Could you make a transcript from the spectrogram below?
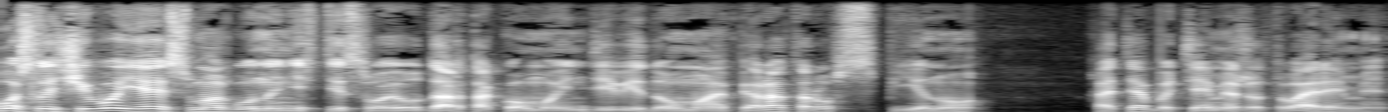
После чего я и смогу нанести свой удар такому индивидууму-оператору в спину, хотя бы теми же тварями.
